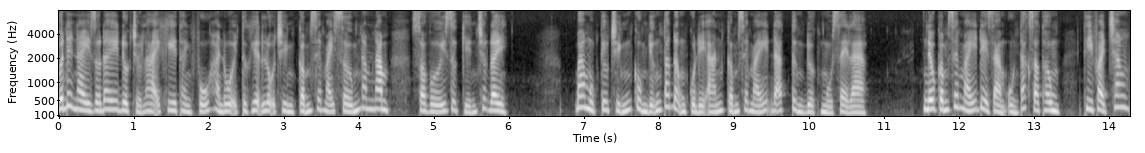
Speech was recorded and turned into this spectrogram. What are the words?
Vấn đề này giờ đây được trở lại khi thành phố Hà Nội thực hiện lộ trình cấm xe máy sớm 5 năm so với dự kiến trước đây. Ba mục tiêu chính cùng những tác động của đề án cấm xe máy đã từng được mổ xẻ là Nếu cấm xe máy để giảm ùn tắc giao thông thì phải chăng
